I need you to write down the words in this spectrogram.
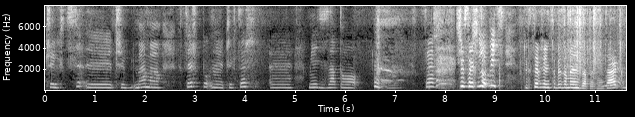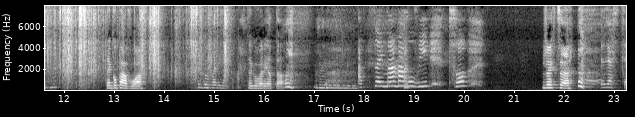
czy, chce, e, czy mama chcesz, po, e, czy chcesz e, mieć za to, chcesz Czy se chce, ślubić czy chce wziąć sobie za męża pewnie, tak? Tego Pawła, tego wariata. tego wariata. A tutaj mama mówi, co Że chce. zechce.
